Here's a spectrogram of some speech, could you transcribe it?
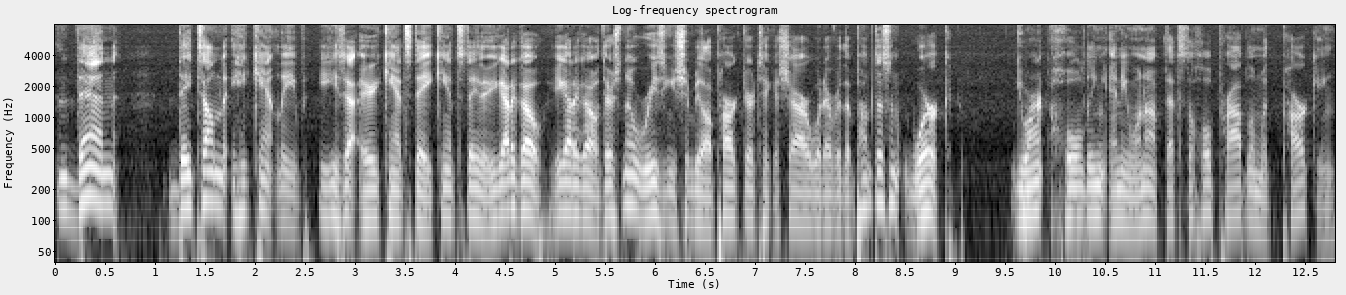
then they tell him that he can't leave. He's or he can't stay. He can't stay there. You got to go. You got to go. There's no reason you shouldn't be able to park there, take a shower, whatever. The pump doesn't work. You aren't holding anyone up. That's the whole problem with parking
